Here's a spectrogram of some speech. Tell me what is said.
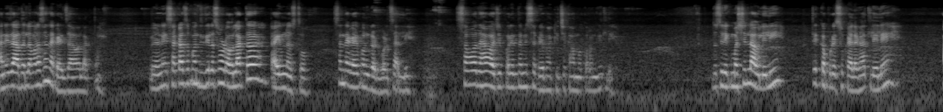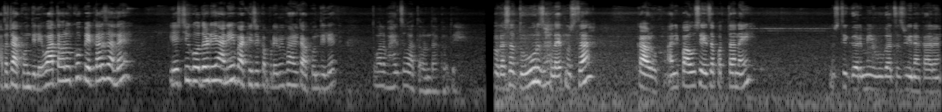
आणि दादरला मला संध्याकाळी जावं लागतं. वेळ नाही. सकाळचं पण दिदीला सोडावं लागतं. टाईम नसतो. संध्याकाळी पण गडबड चालली. सव्वा दहा वाजेपर्यंत मी सगळे बाकीचे कामं करून घेतले. दुसरी एक मशीन लावलेली. ते कपडे सुकायला घातलेले. आता टाकून दिले. वातावरण खूप बेकार झालं आहे याची गोदडी आणि बाकीचे कपडे मी बाहेर टाकून दिलेत. तुम्हाला बाहेरचं वातावरण दाखवते. बघ धूर दूर झाला आहे नुसता. काळो. आणि पाऊस यायचा पत्ता नाही. नुसती गरमी उगाचंच विनाकारण.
